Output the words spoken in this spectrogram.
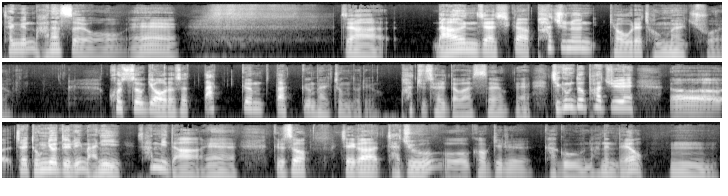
장면 많았어요. 예. 자, 나은자 씨가 파주는 겨울에 정말 추워요. 콧속이 얼어서 따끔따끔 할 정도로요. 파주 살다 왔어요. 예. 지금도 파주에, 어, 저희 동료들이 많이 삽니다. 예. 그래서 제가 자주, 어, 거기를 가곤 하는데요. 음.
